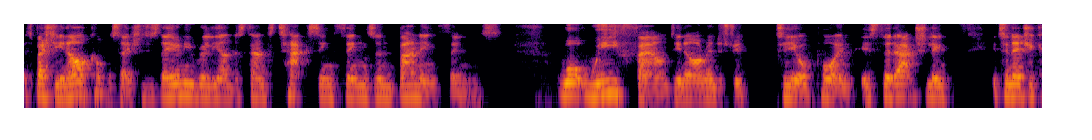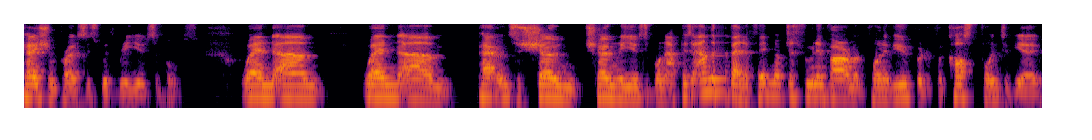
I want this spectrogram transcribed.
especially in our conversations, is they only really understand taxing things and banning things. What we found in our industry, to your point, is that actually it's an education process with reusables. When um, when um, parents have shown shown reusable nappies and the benefit, not just from an environment point of view, but from a cost point of view.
